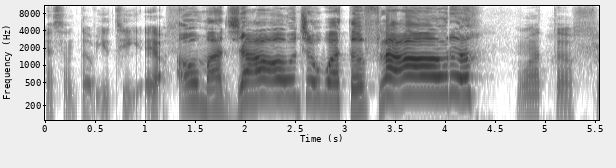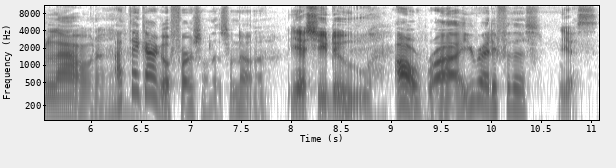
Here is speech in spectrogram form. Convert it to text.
and some WTF. Oh my Georgia, what the Florida. What the flower? I think I go first on this one, don't I? Yes, you do. All right, you ready for this? Yes.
